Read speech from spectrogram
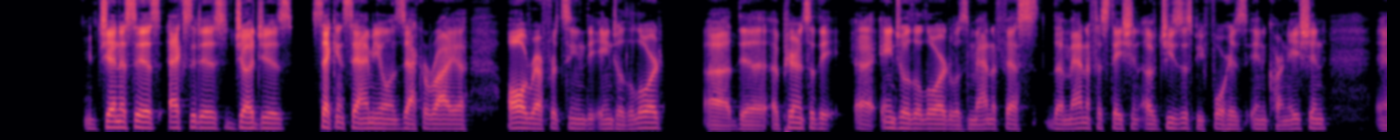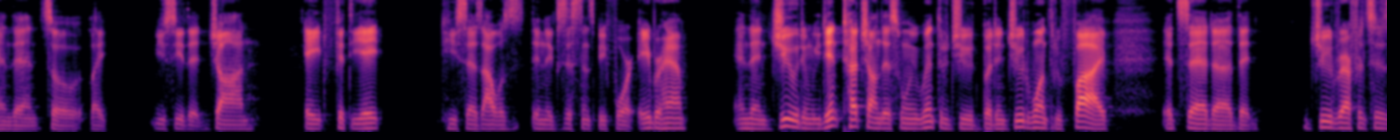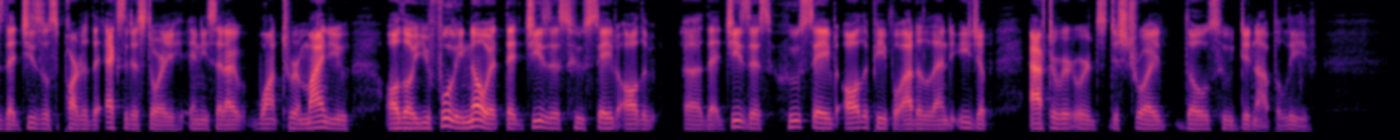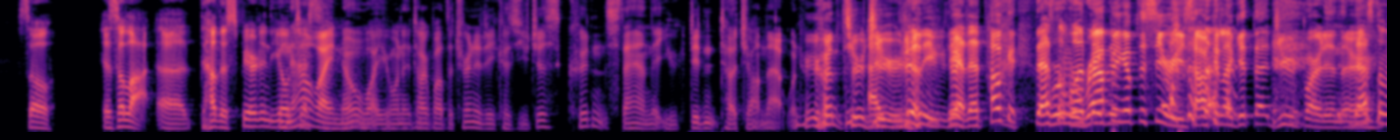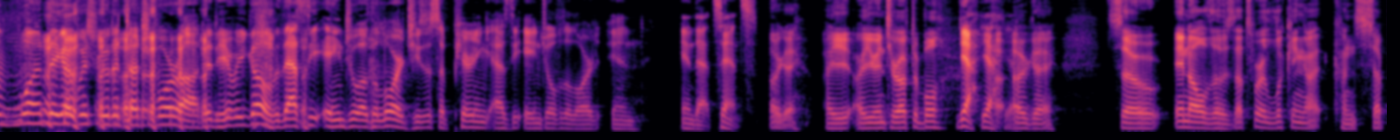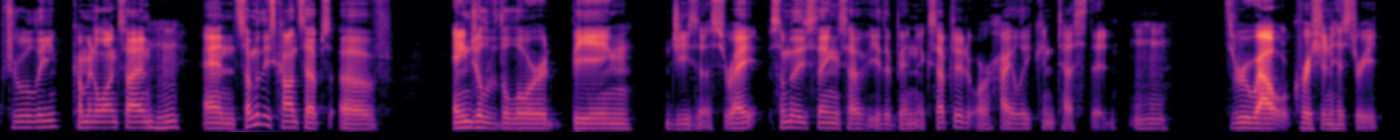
Genesis, Exodus, Judges, Second Samuel, and Zechariah, all referencing the angel of the Lord. Uh, the appearance of the uh, angel of the Lord was manifest, the manifestation of Jesus before his incarnation. And then so like you see that John 8 58, he says, I was in existence before Abraham. And then Jude, and we didn't touch on this when we went through Jude, but in Jude 1 through 5, it said uh, that Jude references that Jesus was part of the Exodus story. And he said, I want to remind you, although you fully know it, that Jesus, who saved all the uh, that Jesus, who saved all the people out of the land of Egypt, afterwards destroyed those who did not believe. So it's a lot. Uh, how the Spirit in the Old now Testament. I know why you want to talk about the Trinity because you just couldn't stand that you didn't touch on that when we went through I Jude. really- yeah, that- how can that's the we're, we're one thing that- wrapping up the series. How can I get that Jude part in there? That's the one thing I wish we would have touched more on. And here we go. But that's the angel of the Lord, Jesus appearing as the angel of the Lord in in that sense. okay. Are you are you interruptible? Yeah, yeah, Uh. Okay. So in all of those, that's where looking at conceptually coming alongside, Mhm. And some of these concepts of angel of the Lord being Jesus, right? Some of these things have either been accepted or highly contested. Mhm. throughout Christian history.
